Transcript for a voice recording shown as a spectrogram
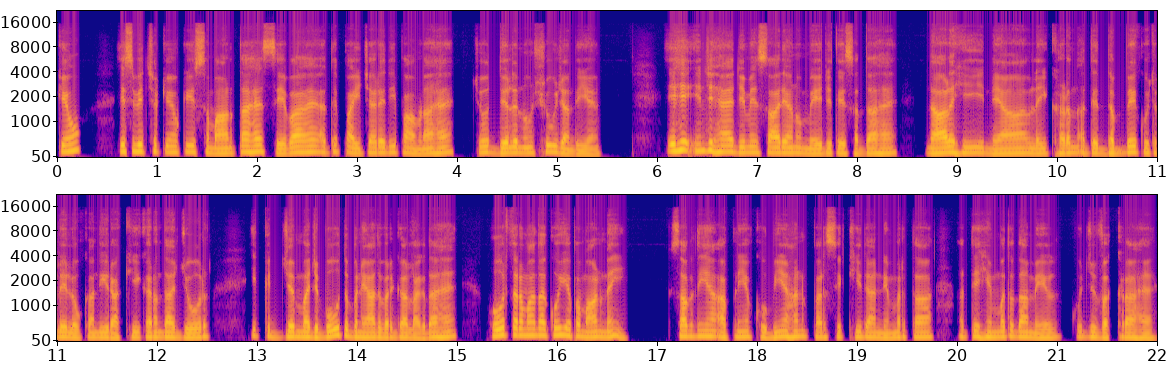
ਕਿਉਂ? ਇਸ ਵਿੱਚ ਕਿਉਂਕਿ ਸਮਾਨਤਾ ਹੈ, ਸੇਵਾ ਹੈ ਅਤੇ ਭਾਈਚਾਰੇ ਦੀ ਭਾਵਨਾ ਹੈ, ਜੋ ਦਿਲ ਨੂੰ ਛੂ ਜਾਂਦੀ ਹੈ। ਇਹ ਇੰਜ ਹੈ ਜਿਵੇਂ ਸਾਰਿਆਂ ਨੂੰ ਮੇਜ਼ ਤੇ ਸੱਦਾ ਹੈ। ਨਾਲ ਹੀ ਨਿਆਂ ਲਈ ਖੜਨ ਅਤੇ ਦੱਬੇ ਕੁਚਲੇ ਲੋਕਾਂ ਦੀ ਰਾਖੀ ਕਰਨ ਦਾ ਜ਼ੋਰ ਇੱਕ ਜ- ਮਜ਼ਬੂਤ ਬੁਨਿਆਦ ਵਰਗਾ ਲੱਗਦਾ ਹੈ। ਹੋਰ ਧਰਮਾਂ ਦਾ ਕੋਈ ਅਪਮਾਨ ਨਹੀਂ। ਸਭ ਦੀਆਂ ਆਪਣੀਆਂ ਖੂਬੀਆਂ ਹਨ, ਪਰ ਸਿੱਖੀ ਦਾ ਨਿਮਰਤਾ ਅਤੇ ਹਿੰਮਤ ਦਾ ਮੇਲ ਕੁਝ ਵੱਖਰਾ ਹੈ।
